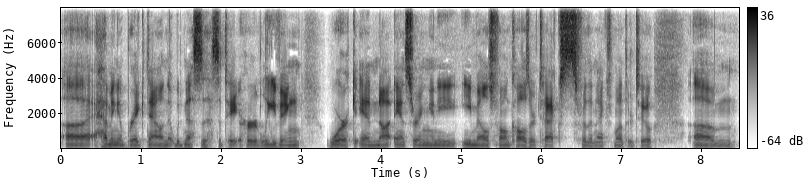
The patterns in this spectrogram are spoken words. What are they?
uh, having a breakdown that would necessitate her leaving work and not answering any emails, phone calls, or texts for the next month or two. Um,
